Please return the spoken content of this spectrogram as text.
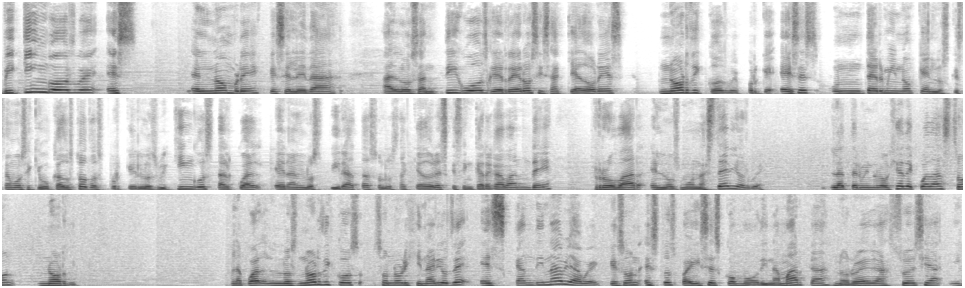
Vikingos, güey, es el nombre que se le da a los antiguos guerreros y saqueadores nórdicos, güey, porque ese es un término que en los que estamos equivocados todos, porque los vikingos tal cual eran los piratas o los saqueadores que se encargaban de robar en los monasterios, güey. La terminología adecuada son nórdicos. La cual los nórdicos son originarios de Escandinavia, güey, que son estos países como Dinamarca, Noruega, Suecia y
